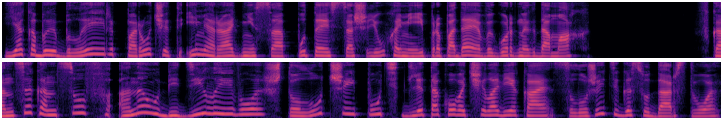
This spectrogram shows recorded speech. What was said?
Якобы Блейр порочит имя Радниса, путаясь со шлюхами и пропадая в игорных домах. В конце концов, она убедила его, что лучший путь для такого человека – служить государству.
